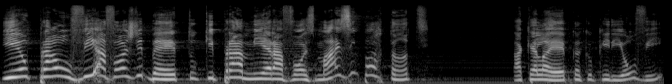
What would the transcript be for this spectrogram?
E eu, para ouvir a voz de Beto, que para mim era a voz mais importante, naquela época que eu queria ouvir,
